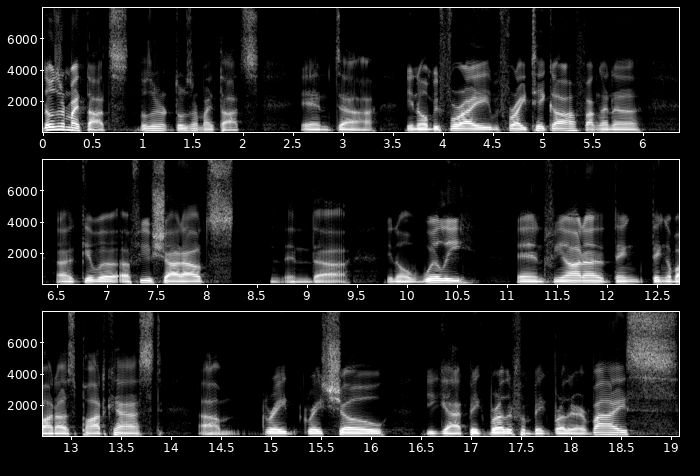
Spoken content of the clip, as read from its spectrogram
those are my thoughts. Those are those are my thoughts. And uh, you know, before I before I take off, I'm gonna uh, give a, a, few shout outs and uh, you know, Willie and Fiona, thing thing about us podcast. Um, great, great show. You got Big Brother from Big Brother Advice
